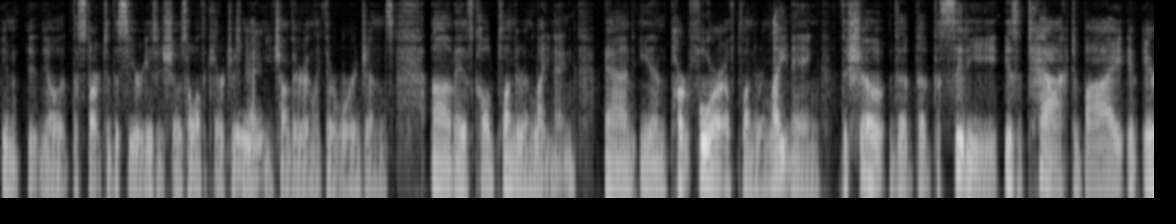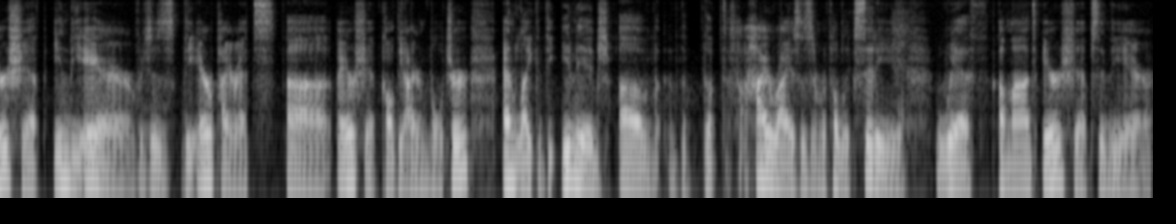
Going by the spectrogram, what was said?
in you know the start to the series it shows how all the characters met each other and like their origins. Um, and it's called Plunder and Lightning. And in part four of Plunder and Lightning, the show the, the the city is attacked by an airship in the air, which is the air pirates uh airship called the Iron Vulture, and like the image of the the high rises in Republic City with Amon's airships in the air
